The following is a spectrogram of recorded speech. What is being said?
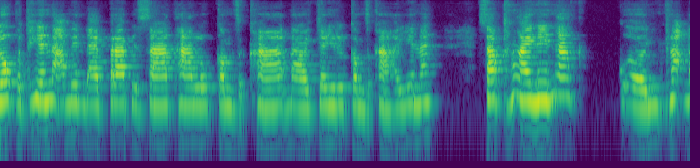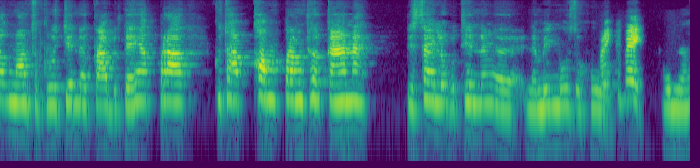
លោកប្រធានអត់មានដែលប្រើភាសាថាលោកកឹមសុខាដើរចេញឬកឹមសុខាអីទេណាសប្តាហ៍ថ្ងៃនេះណាថ្នាក់ដឹកនាំសង្គ្រោះជាតិនៅក្រៅប្រទេសប្រើគឺថាខំប្រឹងធ្វើការណាពិសេសលោកប្រធាននឹងណាមីងមូសុហូហើយនឹង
